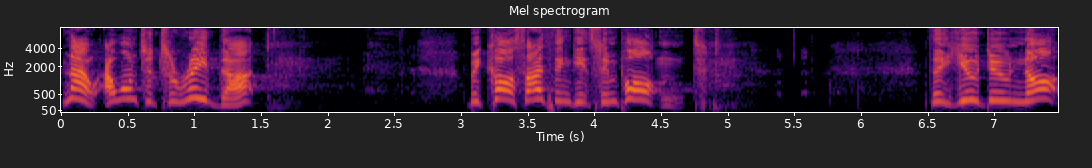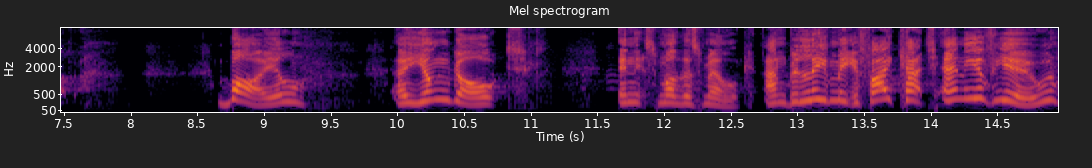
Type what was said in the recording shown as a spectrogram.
Now, I wanted to read that because I think it's important that you do not boil a young goat in its mother's milk. And believe me, if I catch any of you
